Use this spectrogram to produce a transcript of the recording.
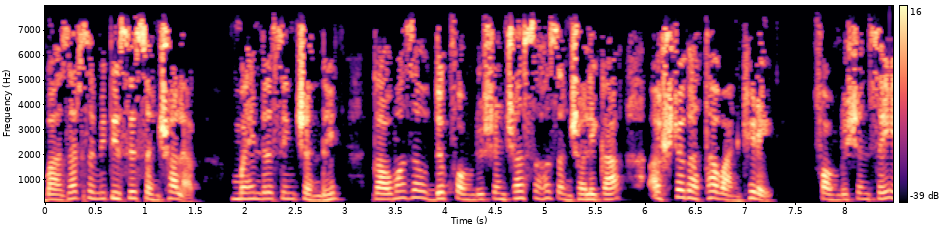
बाजार समितीचे संचालक महेंद्रसिंग चंदेल गावमाजा उद्योग फाउंडेशनच्या सहसंचालिका अष्टगाथा वानखेडे फाउंडेशनचे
